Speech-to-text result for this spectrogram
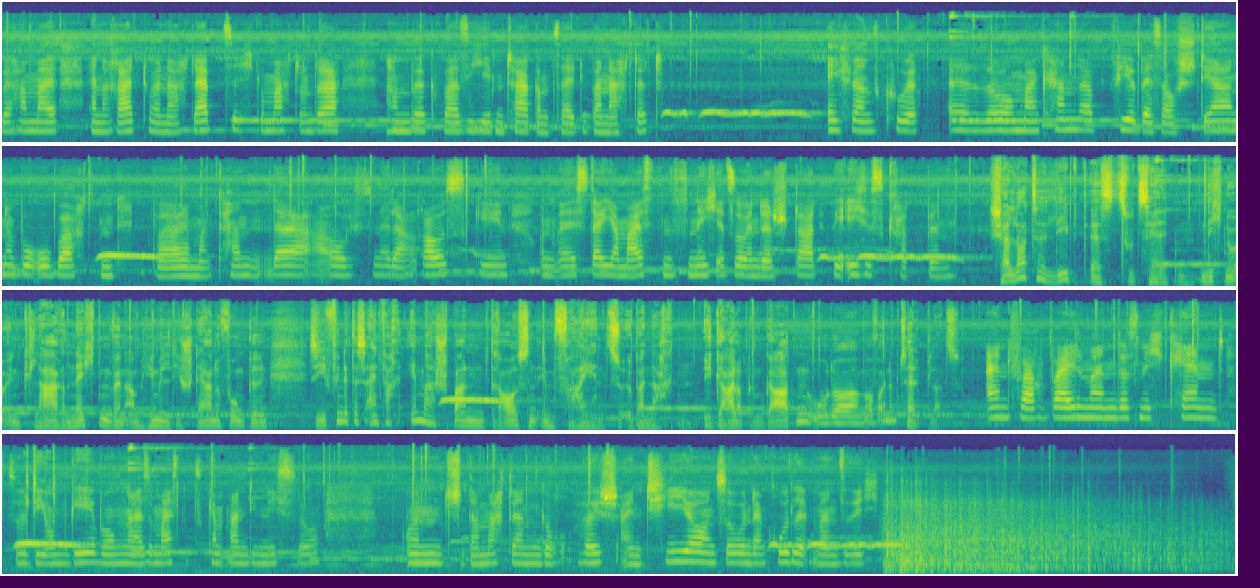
Wir haben mal eine Radtour nach Leipzig gemacht und da haben wir quasi jeden Tag im Zelt übernachtet. Ich fand's cool. Also man kann da viel besser auch Sterne beobachten, weil man kann da auch schneller rausgehen und man ist da ja meistens nicht so in der Stadt, wie ich es gerade bin. Charlotte liebt es zu zelten. Nicht nur in klaren Nächten, wenn am Himmel die Sterne funkeln. Sie findet es einfach immer spannend, draußen im Freien zu übernachten. Egal ob im Garten oder auf einem Zeltplatz. Einfach weil man das nicht kennt, so die Umgebung. Also meistens kennt man die nicht so. Und da macht dann Geräusch ein Tier und so und dann gruselt man sich.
